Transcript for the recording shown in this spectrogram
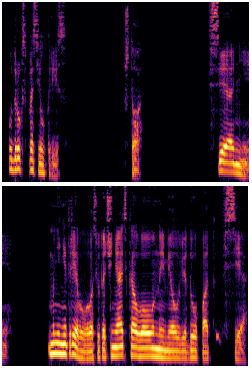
— вдруг спросил Крис. «Что?» «Все они». Мне не требовалось уточнять, кого он имел в виду под «все».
